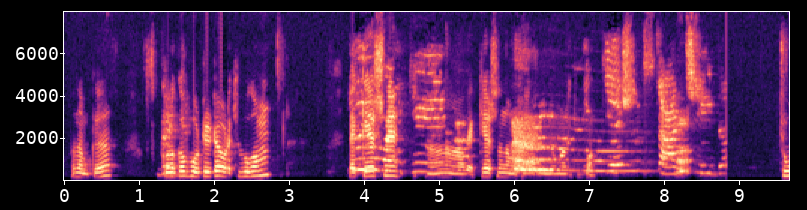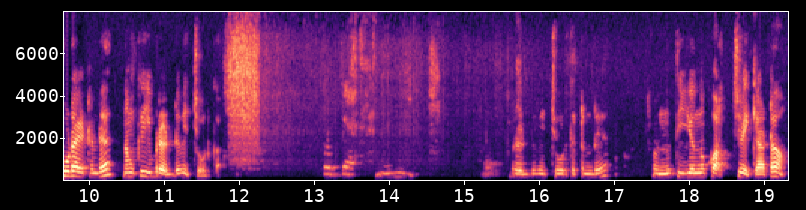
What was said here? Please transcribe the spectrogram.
അപ്പൊ നമുക്ക് സ്കൂളൊക്കെ പൂട്ടിയിട്ട് അവിടേക്ക് പോകും. വെക്കേഷന് ആ വെക്കേഷൻ നമുക്ക് ലുലുമാളിക്ക് പോകാം ചൂടായിട്ടുണ്ട്. നമുക്ക് ഈ ബ്രെഡ് വെച്ച് കൊടുക്കാം. ബ്രെഡ് വെച്ച് കൊടുത്തിട്ടുണ്ട്. ഒന്ന് തീയൊന്ന് കുറച്ച് വെക്കാട്ടോ കേട്ടോ.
